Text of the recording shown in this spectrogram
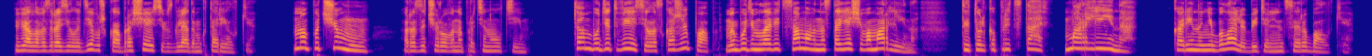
— вяло возразила девушка, обращаясь взглядом к тарелке. «Но почему?» — разочарованно протянул Тим. «Там будет весело, скажи, пап. Мы будем ловить самого настоящего марлина. Ты только представь, марлина!» Карина не была любительницей рыбалки.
